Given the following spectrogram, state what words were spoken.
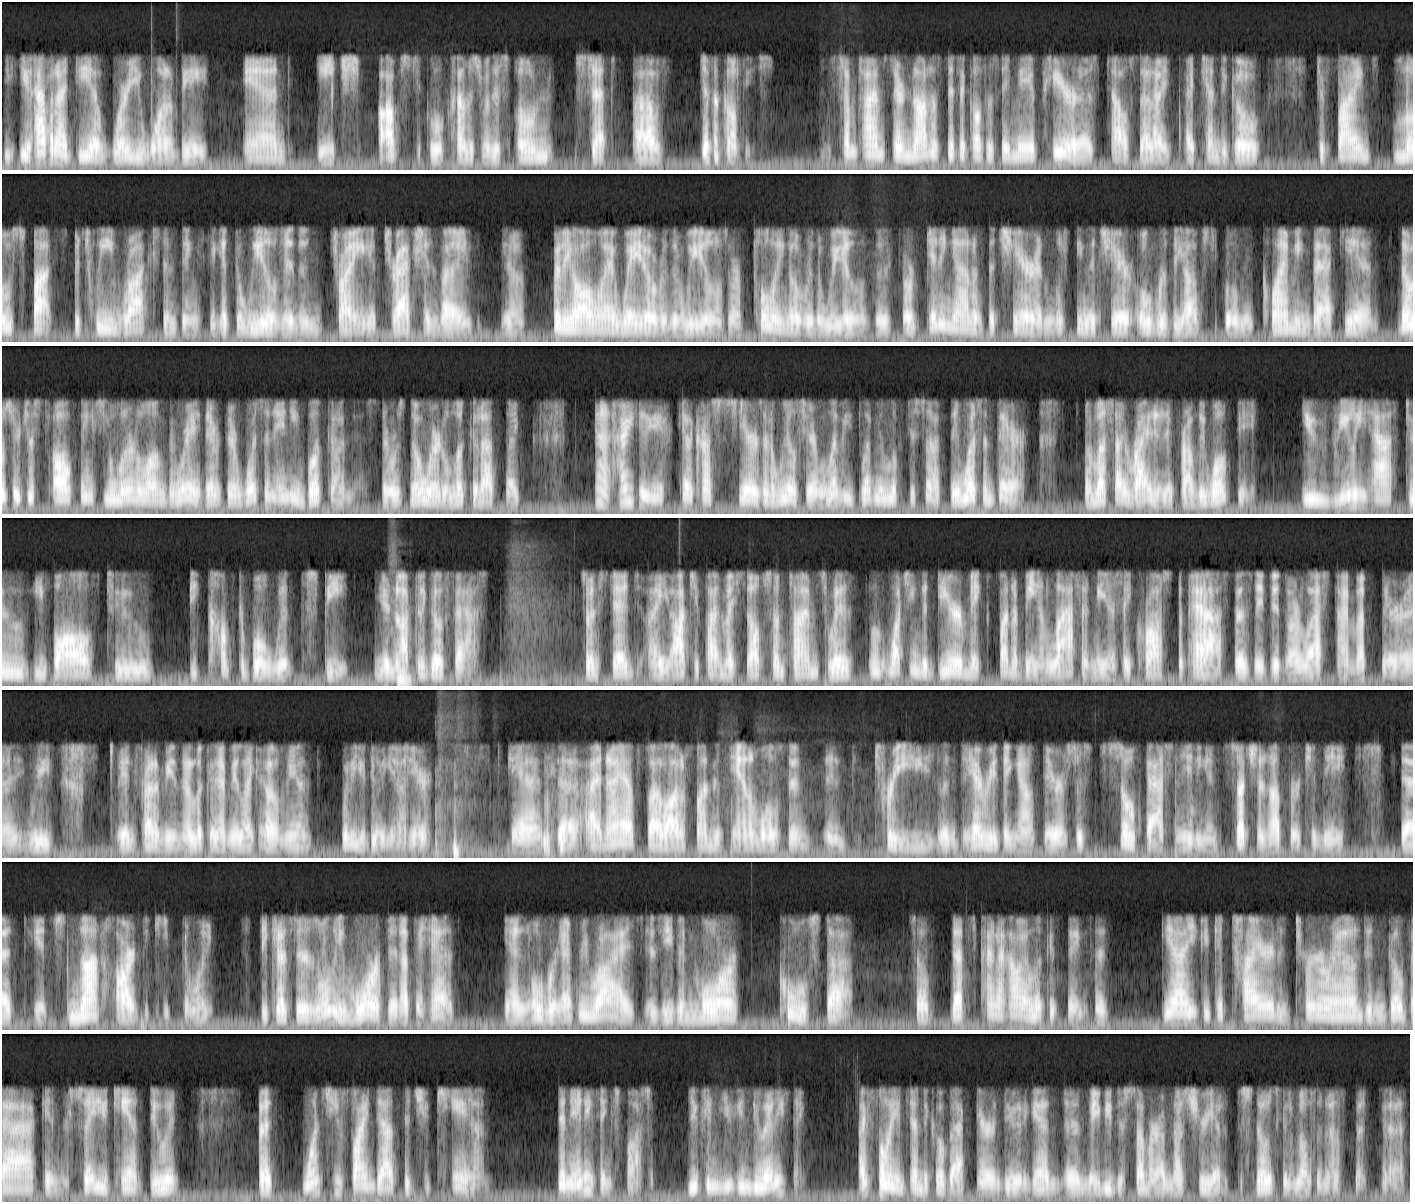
you have an idea of where you want to be, and each obstacle comes with its own set of difficulties. Sometimes they're not as difficult as they may appear. As Tal said, I, I tend to go to find low spots between rocks and things to get the wheels in and trying to get traction by, you know, putting all my weight over the wheels or pulling over the wheels or getting out of the chair and lifting the chair over the obstacle and climbing back in. Those are just all things you learn along the way. There there wasn't any book on this. There was nowhere to look it up like yeah, how are you going to get across the Sierras in a wheelchair? Well, let me let me look this up. It wasn't there. Unless I write it, it probably won't be. You really have to evolve to be comfortable with speed. You're not hmm. going to go fast. So instead, I occupy myself sometimes with watching the deer make fun of me and laugh at me as they cross the path, as they did our last time up there. Uh, we in front of me, and they're looking at me like, "Oh man, what are you doing out here?" and uh, and I have a lot of fun with animals and, and trees and everything out there. It's just so fascinating and such an upper to me that it's not hard to keep going because there's only more of it up ahead, and over every rise is even more cool stuff. So that's kind of how I look at things. That yeah, you could get tired and turn around and go back and say you can't do it, but once you find out that you can, then anything's possible. You can you can do anything. I fully intend to go back there and do it again, and maybe this summer. I'm not sure yet. The snow's going to melt enough, but uh,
